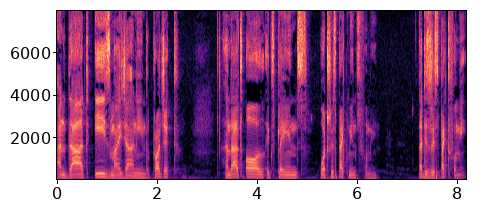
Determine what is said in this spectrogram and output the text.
And that is my journey in the project. And that all explains what respect means for me. That is respect for me.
